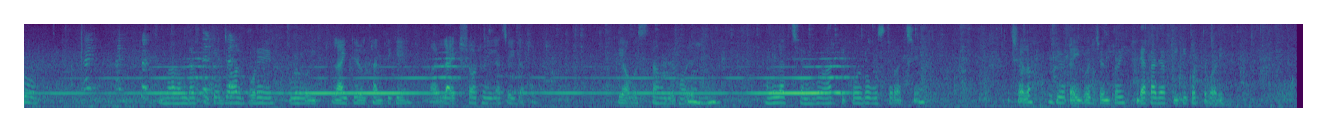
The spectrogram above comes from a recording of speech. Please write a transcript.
বারান্দার থেকে জল পড়ে পুরো ওই লাইটের ওইখান থেকে আর লাইট শর্ট হয়ে গেছে এই দেখো। কী অবস্থা আমাদের ঘরে। ভালো লাগছে না গো আর কী করব বুঝতে পারছি চলো ভিডিওটা এই পর্যন্তই। দেখা যাক কী কী করতে পারি।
